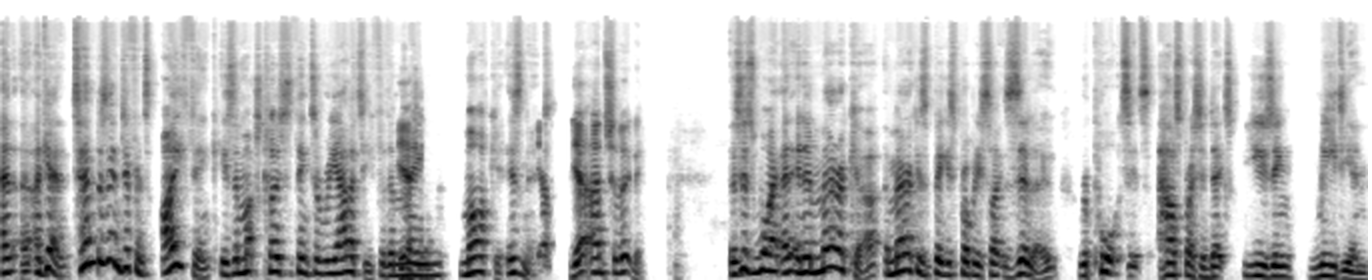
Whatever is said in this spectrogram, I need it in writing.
And uh, again, 10% difference, I think, is a much closer thing to reality for the Yeah. main market, isn't it? Yep. Yeah, absolutely. This is why, and in America, America's biggest property site, Zillow, reports its house price index using median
